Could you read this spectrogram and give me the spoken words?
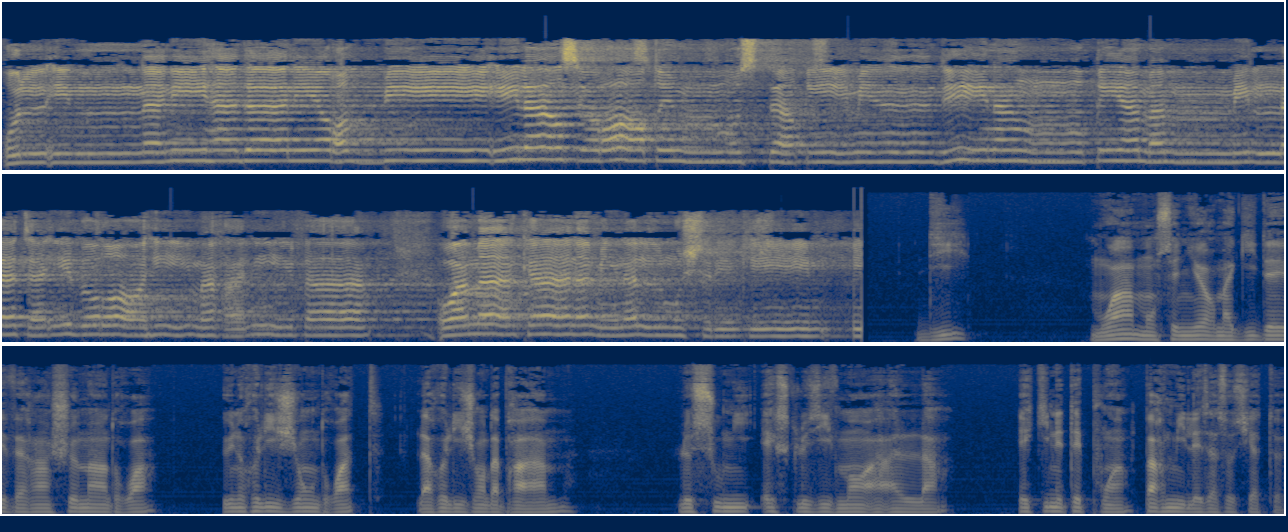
قل إنني هداني ربي إلى صراط مستقيم دينا قيما ملة إبراهيم حنيفا وما كان من المشركين Dis, moi, mon Seigneur m'a guidé vers un chemin droit, une religion droite, la religion d'Abraham, le soumis exclusivement à Allah et qui n'était point parmi les associateurs.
